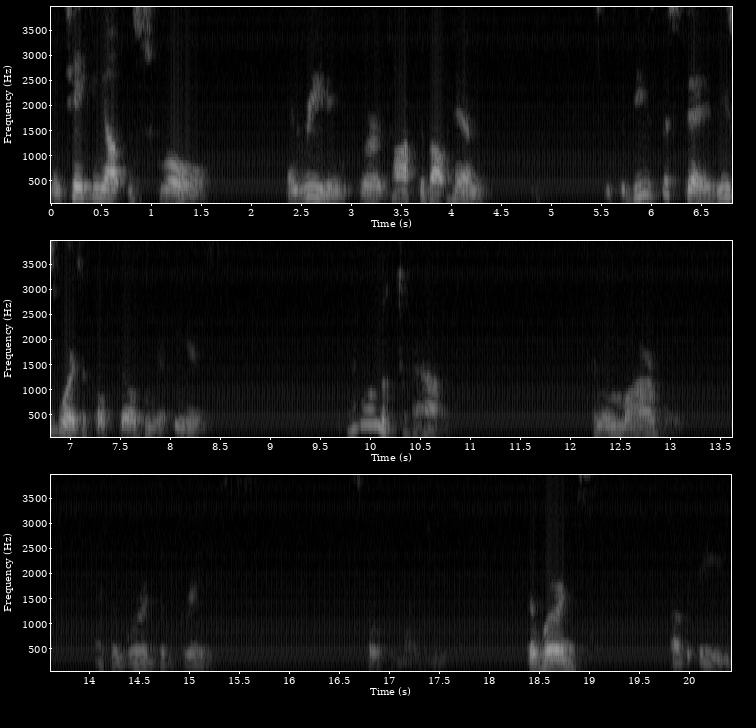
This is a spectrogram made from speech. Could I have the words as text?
and taking out the scroll and reading where it talked about him. He said, These this day, these words are fulfilled in your ears. And Everyone looked around and they marveled at the words of grace spoken by Jesus. The words of aid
